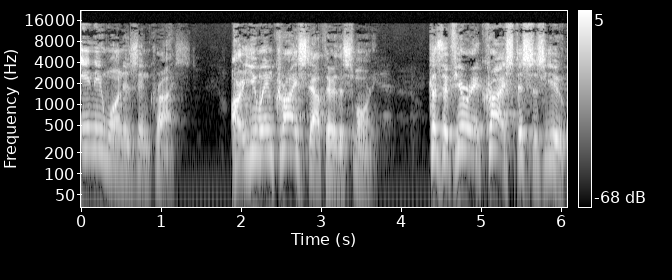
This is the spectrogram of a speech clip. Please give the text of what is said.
anyone is in Christ. Are you in Christ out there this morning? Because if you're in Christ, this is you.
